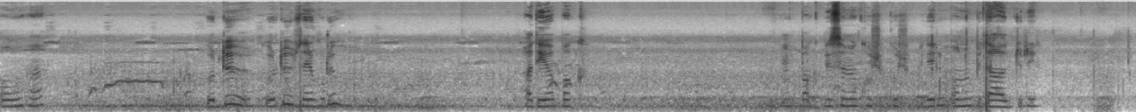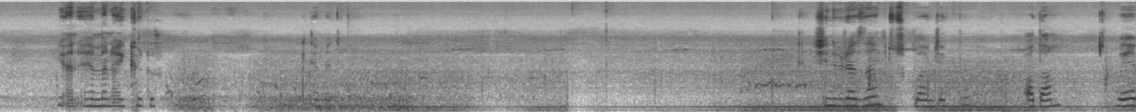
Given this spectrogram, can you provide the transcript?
Onu ha? Gördü, gördü. Seni vuruyor mu? Hadi ya bak. Bak biz hemen koşup koşup gidelim. Onu bir daha öldürelim. Yani hemen IQ dur. Gidemedim. Şimdi birazdan tutuklanacak bu adam ve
